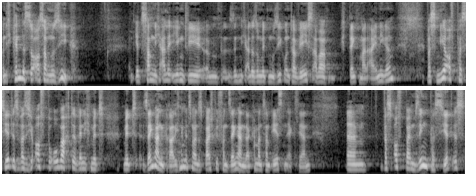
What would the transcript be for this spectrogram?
Und ich kenne das so außer Musik. Jetzt haben nicht alle irgendwie, ähm, sind nicht alle so mit Musik unterwegs, aber ich denke mal einige. Was mir oft passiert ist, was ich oft beobachte, wenn ich mit, mit Sängern gerade, ich nehme jetzt mal das Beispiel von Sängern, da kann man es am ehesten erklären. Ähm, was oft beim Singen passiert ist,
